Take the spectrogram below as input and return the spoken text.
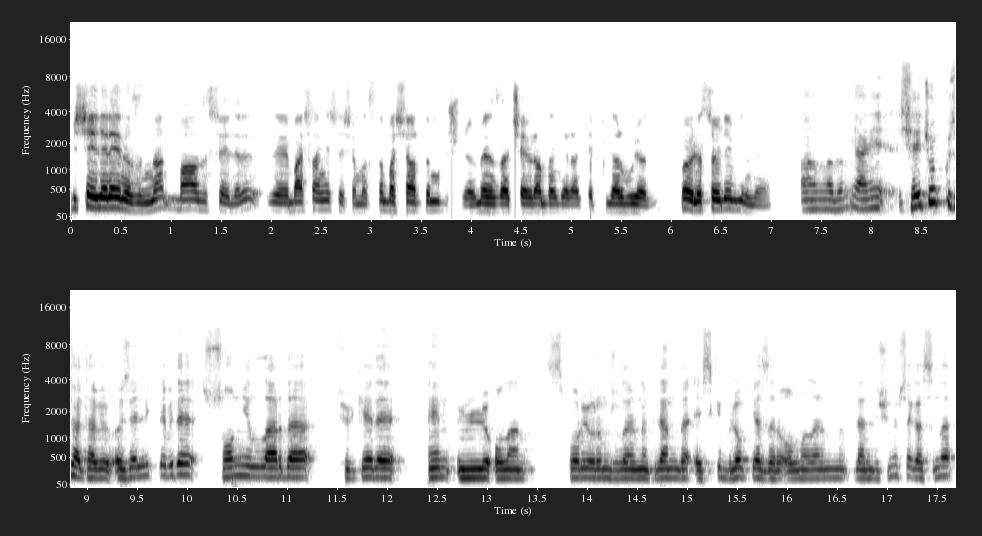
bir şeyleri en azından bazı şeyleri e, başlangıç aşamasında başardığımı düşünüyorum. En azından çevremden gelen tepkiler bu yönde. Böyle söyleyebilirim yani. Anladım. Yani şey çok güzel tabii. Özellikle bir de son yıllarda Türkiye'de en ünlü olan spor yorumcularının falan da eski blog yazarı olmalarını falan düşünürsek aslında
